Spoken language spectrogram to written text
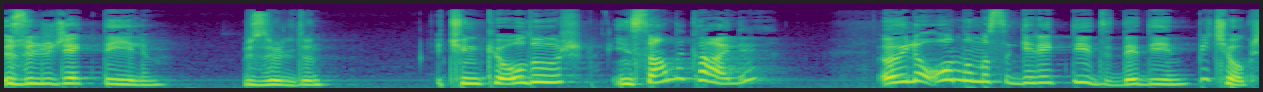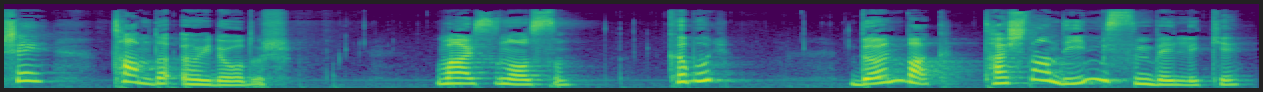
Üzülecek değilim. Üzüldün. Çünkü olur. İnsanlık hali. Öyle olmaması gerekliydi dediğin birçok şey tam da öyle olur. Varsın olsun. Kabul. Dön bak. Taştan değil misin belli ki.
